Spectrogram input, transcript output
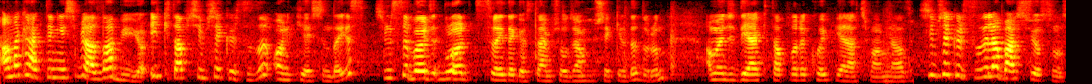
ana karakterin yaşı biraz daha büyüyor. İlk kitap Şimşek Hırsızı 12 yaşındayız. Şimdi size böyle bu sırayı da göstermiş olacağım bu şekilde durun. Ama önce diğer kitaplara koyup yer açmam lazım. Şimşek Hırsızı ile başlıyorsunuz.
